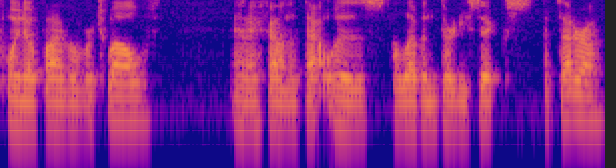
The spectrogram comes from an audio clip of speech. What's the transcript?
0.05 over 12 and I found that that was 1136 etc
